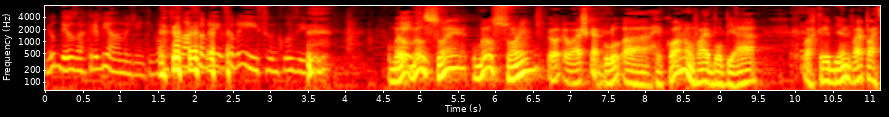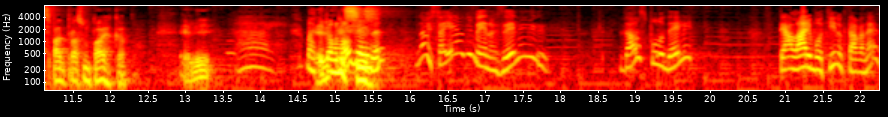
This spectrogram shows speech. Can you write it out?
Meu Deus, arcrebiano, gente. Vamos falar sobre, sobre isso, inclusive. O meu, aí, meu sonho, o meu sonho, eu, eu acho que a, Glo a Record não vai bobear. O Arcrebiano vai participar do próximo Power Cup. Ele. Ai. Mas tem que arrumar precisa. alguém, né? Não, isso aí é o de menos. Ele dá os pulos dele. Tem a Lari Botino que tava, né?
